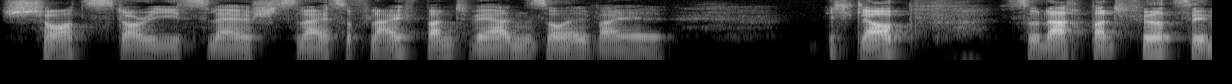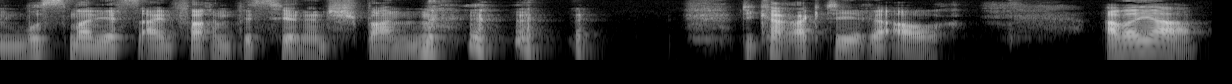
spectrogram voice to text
Short Story slash Slice of Life Band werden soll, weil ich glaube, so nach Band 14 muss man jetzt einfach ein bisschen entspannen. die Charaktere auch. Aber ja,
